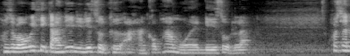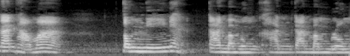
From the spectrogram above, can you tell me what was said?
ผมจะบอกว่าวิธีการที่ดีที่สุดคืออาหารครบห้าหมู่เนี่ยดีสุดแล้ว เพราะฉะนั้นถามว่าตรงนี้เนี่ย การบำรุงคัน การบำรุง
